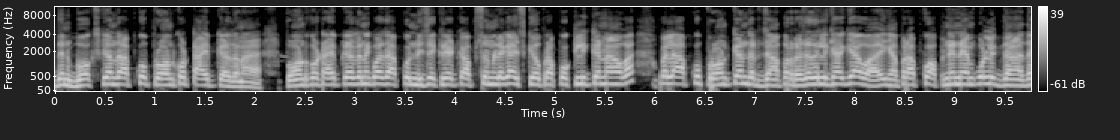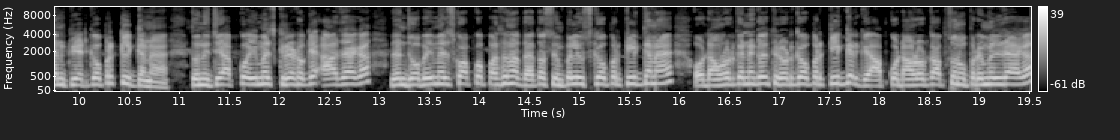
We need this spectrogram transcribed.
देन बॉक्स के अंदर आपको प्रॉन्ट को टाइप कर देना है। प्रॉन्ट को टाइप कर देने के बाद आपको नीचे क्रिएट का ऑप्शन मिलेगा, इसके ऊपर आपको क्लिक करना होगा। पहले आपको प्रॉन्ट के अंदर जहाँ पर रजत लिखा गया हुआ है, यहाँ पर आपको अपने नेम को लिख देना है देन क्रिएट के ऊपर क्लिक करना है। तो नीचे आपको इमेज क्रिएट होकर आ जाएगा देन जो भी इमेज को आपको पसंद आता है तो सिंपली उसके ऊपर क्लिक करना है और डाउनलोड करने के लिए थ्री के ऊपर क्लिक करके आपको डाउनलोड का ऑप्शन ऊपर मिल जाएगा।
